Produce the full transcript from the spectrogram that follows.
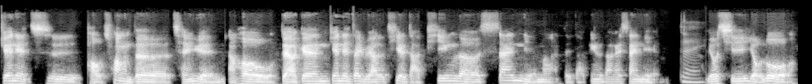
，Janet 是跑创的成员。然后，对啊，跟 Janet 在 Reality 打拼了三年嘛，对，打拼了大概三年。对，有起有落。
